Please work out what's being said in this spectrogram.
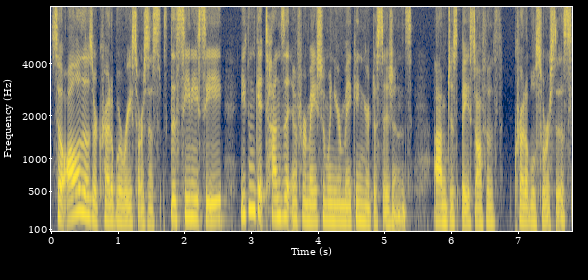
So all of those are credible resources. The CDC, you can get tons of information when you're making your decisions um, just based off of credible sources.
